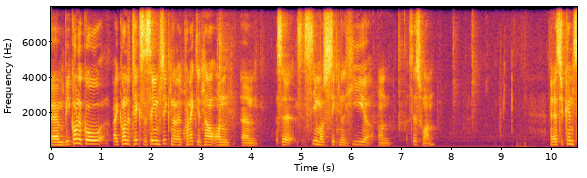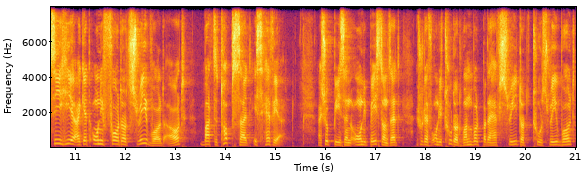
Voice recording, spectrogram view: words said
Um, we're gonna go, I'm gonna take the same signal and connect it now on um, the CMOS signal here on this one. And as you can see here, I get only 4.3 volt out, but the top side is heavier. I should be then only based on that, I should have only 2.1 volt, but I have 3.23 volt.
